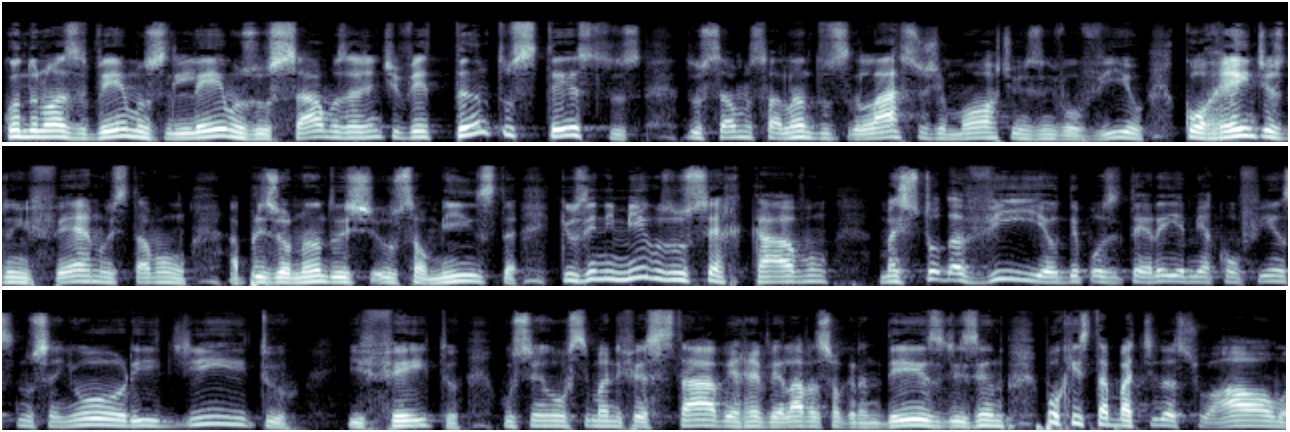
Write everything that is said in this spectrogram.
Quando nós vemos, lemos os Salmos, a gente vê tantos textos dos Salmos falando dos laços de morte que os envolviam, correntes do inferno estavam aprisionando o salmista, que os inimigos o cercavam, mas todavia eu depositarei a minha confiança no Senhor e dito e feito, o Senhor se manifestava e revelava a sua grandeza, dizendo: Porque está batida a sua alma,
